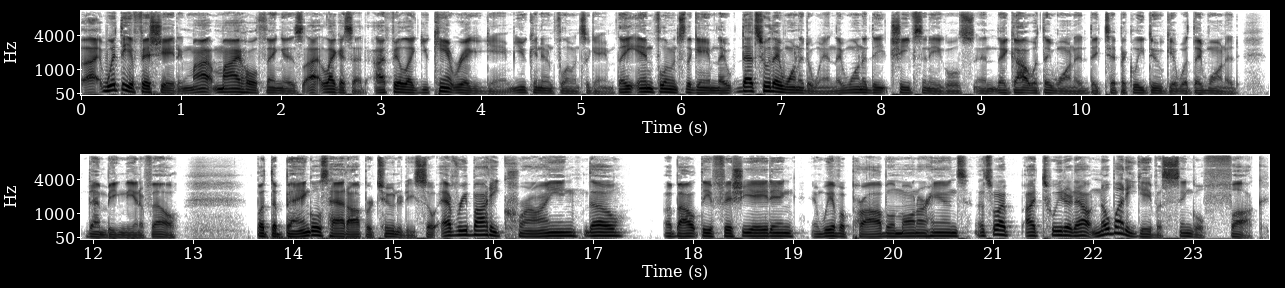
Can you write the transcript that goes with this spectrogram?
I, with the officiating, my my whole thing is, I, like I said, I feel like you can't rig a game. You can influence a game. They influenced the game. They that's who they wanted to win. They wanted the Chiefs and Eagles, and they got what they wanted. They typically do get what they wanted. Them being the NFL, but the Bengals had opportunities. So everybody crying though about the officiating, and we have a problem on our hands. That's why I, I tweeted out. Nobody gave a single fuck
